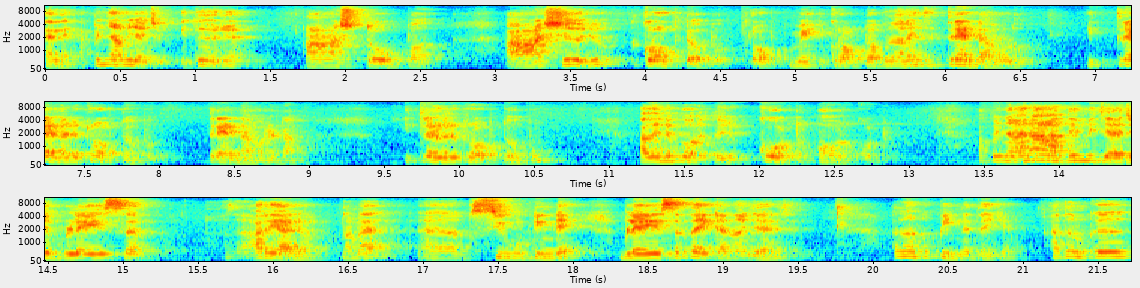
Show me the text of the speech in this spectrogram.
അല്ലേ? അപ്പം ഞാൻ വിചാരിച്ചു ഇതൊരു ആഷ് ടോപ്പ് ആഷ് ഒരു crop top crop crop top എന്ന് പറഞ്ഞാൽ ഇത് ഇത്രേ ഉണ്ടാവുള്ളൂ. ഇത്രയുള്ളൊരു ക്രോപ്പ് ടോപ്പ് ഇത്രേ ഉണ്ടാവുള്ളൂ കേട്ടോ. ഇത്രയുള്ളൊരു ക്രോപ്പ് ടോപ്പും അതിന്റെ പുറത്തൊരു കോട്ടും ഓവർ കോട്ടും അപ്പോൾ ഞാൻ ആദ്യം വിചാരിച്ചു ബ്ലേസർ അറിയാലോ? നമ്മുടെ സ്യൂട്ടിന്റെ ബ്ലേസർ തയ്ക്കാമെന്ന് വിചാരിച്ചത്. അത് നമുക്ക് പിന്നെ തയ്ക്കാം. അത് നമുക്ക്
